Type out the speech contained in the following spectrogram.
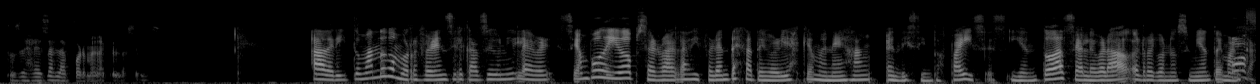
Entonces esa es la forma en la que lo hacemos. Adri, tomando como referencia el caso de Unilever, se han podido observar las diferentes categorías que manejan en distintos países y en todas se ha logrado el reconocimiento de marca.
